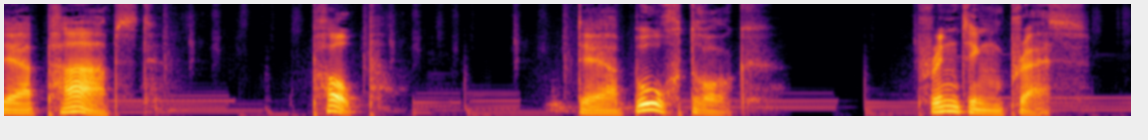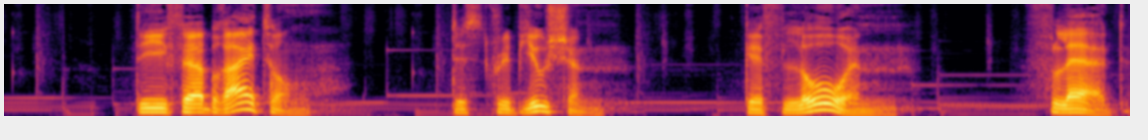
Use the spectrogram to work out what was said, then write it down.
Der Papst. Pope. Der Buchdruck. Printing Press. Die Verbreitung. Distribution. Geflohen. Fled.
